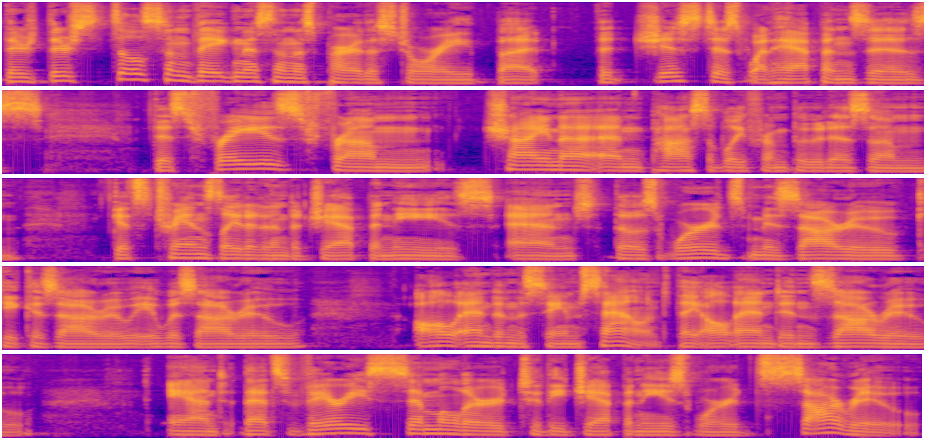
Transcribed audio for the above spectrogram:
there's, there's still some vagueness in this part of the story, but the gist is what happens is this phrase from China and possibly from Buddhism gets translated into Japanese, and those words Mizaru, Kikazaru, Iwazaru all end in the same sound. They all end in Zaru. And that's very similar to the Japanese word Saru,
